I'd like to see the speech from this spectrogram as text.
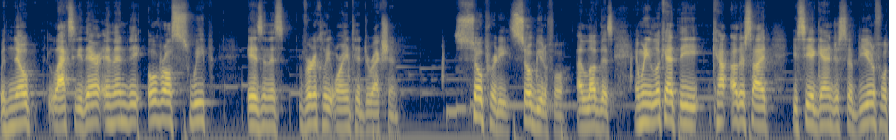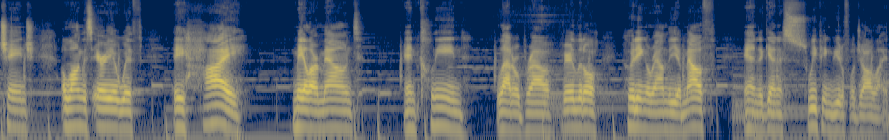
with no laxity there. And then the overall sweep is in this vertically oriented direction. So pretty, so beautiful. I love this. And when you look at the other side, you see again just a beautiful change along this area with a high malar mound and clean lateral brow, very little hooding around the mouth, and again, a sweeping, beautiful jawline.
